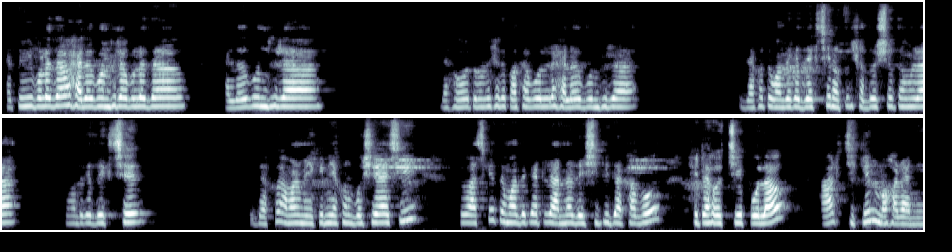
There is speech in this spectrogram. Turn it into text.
হ্যাঁ তুমি বলে দাও হ্যালো বন্ধুরা, বলে দাও। হ্যালো বন্ধুরা। দেখো, তোমাদের সাথে কথা বললে হ্যালো বন্ধুরা। দেখো, তোমাদেরকে দেখছে, নতুন সদস্য তোমরা, তোমাদেরকে দেখছে। দেখো, আমার মেয়েকে নিয়ে এখন বসে আছি। তো আজকে তোমাদেরকে একটা রান্নার রেসিপি দেখাবো। সেটা হচ্ছে পোলাও আর চিকেন মহারানি।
